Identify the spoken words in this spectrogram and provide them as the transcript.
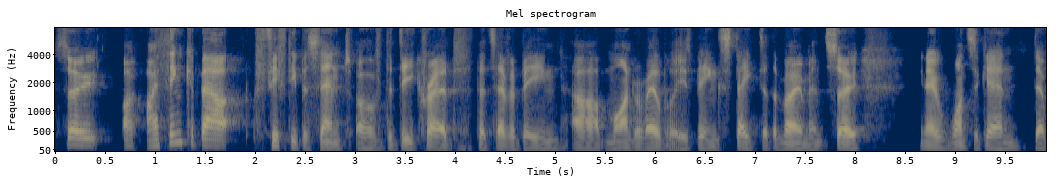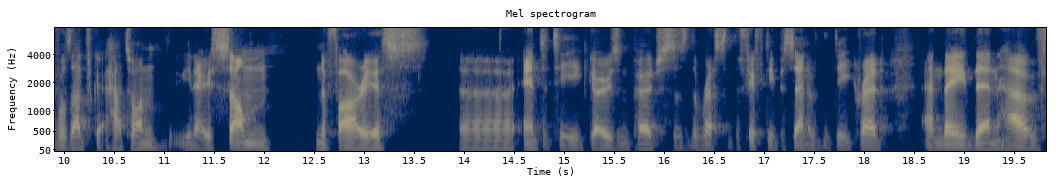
So I think about 50% of the Decred that's ever been uh, mined or available is being staked at the moment. So, you know, once again, devil's advocate hat on, you know, some nefarious uh, entity goes and purchases the rest of the 50% of the Decred, and they then have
